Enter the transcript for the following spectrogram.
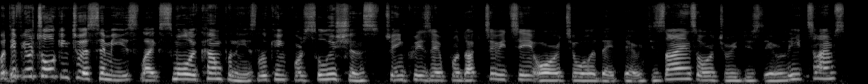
But if you're talking to SMEs, like smaller companies looking for solutions to increase their productivity or to validate their designs or to reduce their lead times,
